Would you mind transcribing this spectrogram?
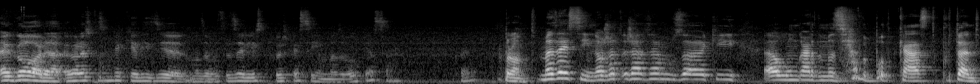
Agora, agora esqueci-me o que é que ia dizer, mas eu vou dizer isto depois que assim, mas eu vou pensar. Pronto, mas é assim, nós já, já estamos aqui a alongar demasiado o podcast, portanto,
